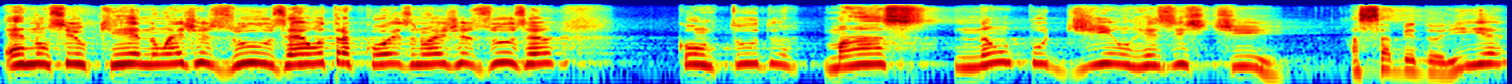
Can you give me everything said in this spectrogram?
é não sei o que, não é Jesus, é outra coisa, não é Jesus, é contudo, mas não podiam resistir à sabedoria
